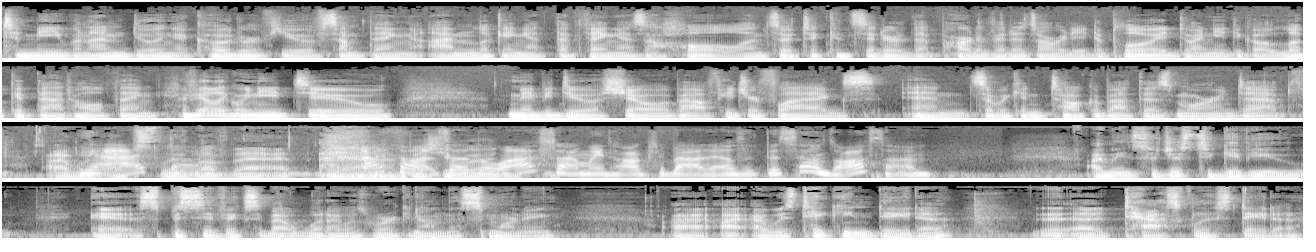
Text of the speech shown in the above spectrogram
to me, when I'm doing a code review of something, I'm looking at the thing as a whole. And so to consider that part of it is already deployed, do I need to go look at that whole thing? I feel like we need to maybe do a show about feature flags and so we can talk about this more in depth. I would yeah, absolutely I thought, love that. Yeah, I thought so would. the last time we talked about it. I was like, this sounds awesome. I mean, so just to give you uh, specifics about what I was working on this morning, uh, I, I was taking data, uh, task list data,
